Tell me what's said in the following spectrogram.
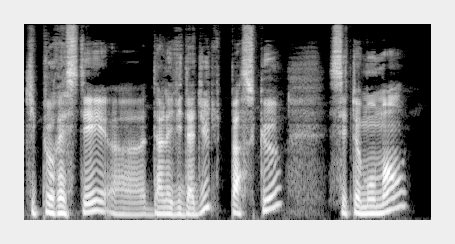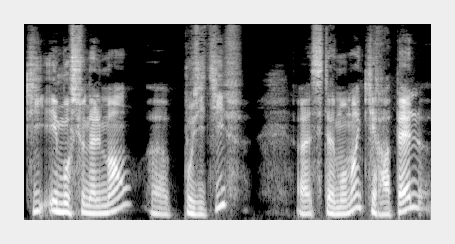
qui peut rester dans la vie d'adulte parce que c'est un moment qui émotionnellement positif, c'est un moment qui rappelle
